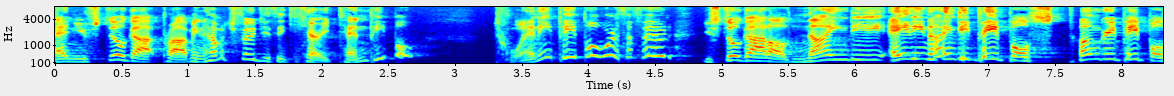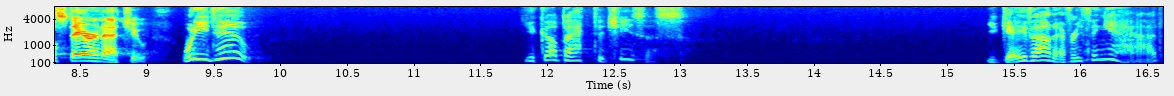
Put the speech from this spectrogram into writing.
and you've still got probably, I mean, how much food do you think you carry? 10 people? 20 people worth of food? You still got all 90, 80, 90 people, hungry people staring at you. What do you do? You go back to Jesus. You gave out everything you had.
